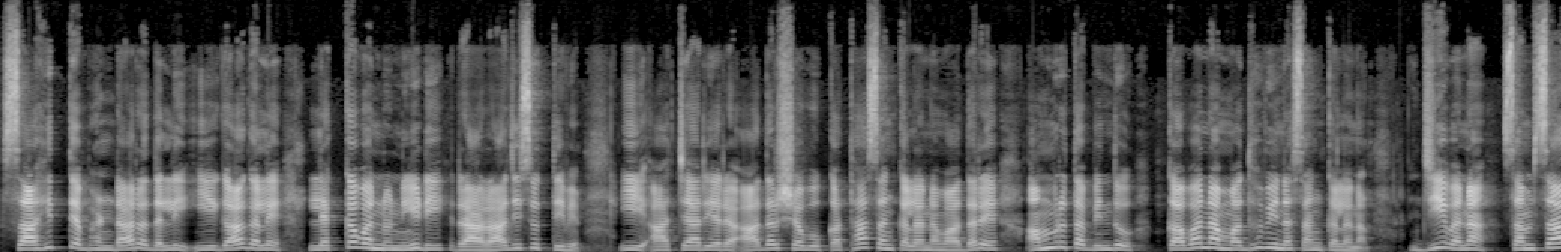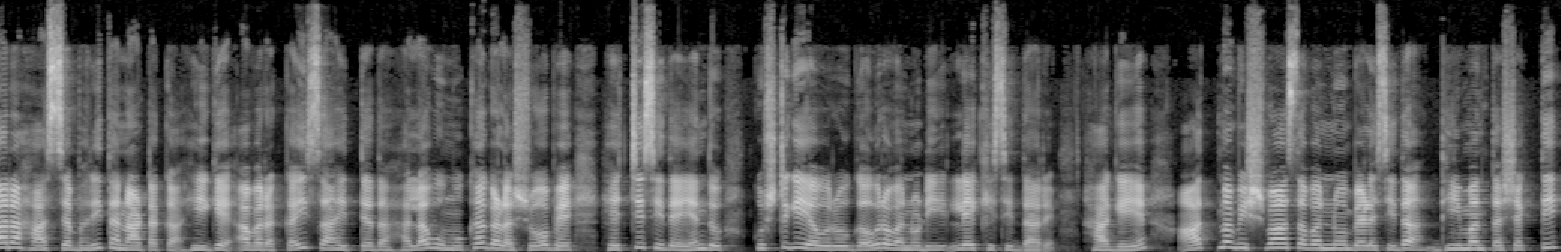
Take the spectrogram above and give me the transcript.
ಸಾಹಿತ್ಯ ಭಂಡಾರದಲ್ಲಿ ಈಗಾಗಲೇ ಲೆಕ್ಕವನ್ನು ನೀಡಿ ರಾರಾಜಿಸುತ್ತಿವೆ. ಈ ಆಚಾರ್ಯರ ಆದರ್ಶವು ಕಥಾ ಸಂಕಲನವಾದರೆ ಅಮೃತ ಬಿಂದು ಕವನ ಮಧುವಿನ ಸಂಕಲನ. ಜೀವನ ಸಂಸಾರ ಹಾಸ್ಯಭರಿತ ನಾಟಕ. ಹೀಗೆ ಅವರ ಕೈ ಸಾಹಿತ್ಯದ ಹಲವು ಮುಖಗಳ ಶೋಭೆ ಹೆಚ್ಚಿಸಿದೆ ಎಂದು ಕುಷ್ಟಗಿಯವರು ಗೌರವ ನುಡಿ ಲೇಖಿಸಿದ್ದಾರೆ. ಹಾಗೆಯೇ ಆತ್ಮವಿಶ್ವಾಸವನ್ನು ಬೆಳೆಸಿದ ಧೀಮಂತ ಶಕ್ತಿ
